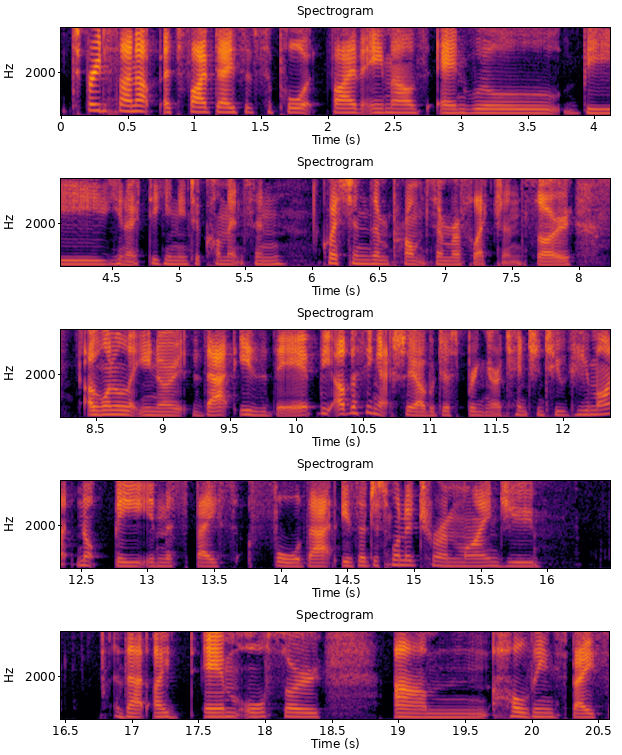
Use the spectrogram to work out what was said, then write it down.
it's free to sign up. It's five days of support via the emails, and we'll be, you know, digging into comments and questions and prompts and reflections. So I want to let you know that is there. The other thing, actually, I would just bring your attention to because you might not be in the space for that is I just wanted to remind you that I am also um, holding space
